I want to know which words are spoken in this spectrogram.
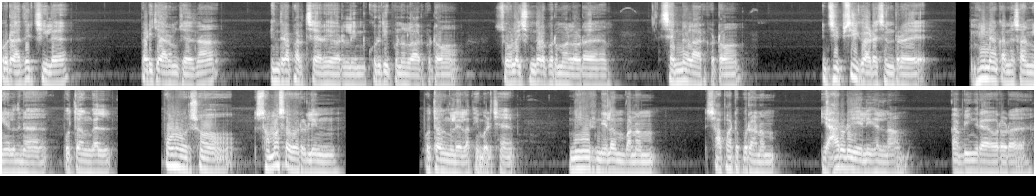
ஒரு அதிர்ச்சியில் படிக்க ஆரம்பித்தது தான் இந்திரா பார்த்தசாரி அவர்களின் குருதி புனலாக இருக்கட்டும் சோலை சுந்தர பெருமாளோட சென்னலாக இருக்கட்டும் ஜிப்சி காடஸ் என்ற மீனா கந்தசாமி எழுதின புத்தகங்கள் போன வருஷம் சமஸ் அவர்களின் புத்தகங்கள் எல்லாத்தையும் படித்தேன் நீர் நிலம் வனம் சாப்பாட்டு புராணம் யாருடைய எலிகள் நாம் அப்படிங்கிற அவரோட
